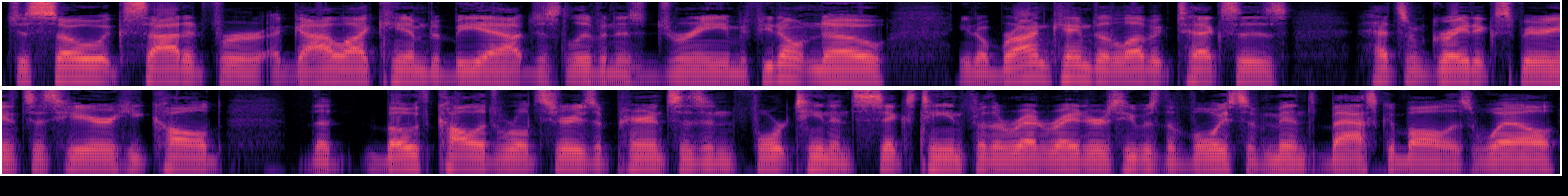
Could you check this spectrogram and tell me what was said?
just so excited for a guy like him to be out just living his dream. If you don't know, you know, Brian came to Lubbock, Texas, had some great experiences here. He called the both College World Series appearances in 14 and 16 for the Red Raiders. He was the voice of men's basketball as well.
